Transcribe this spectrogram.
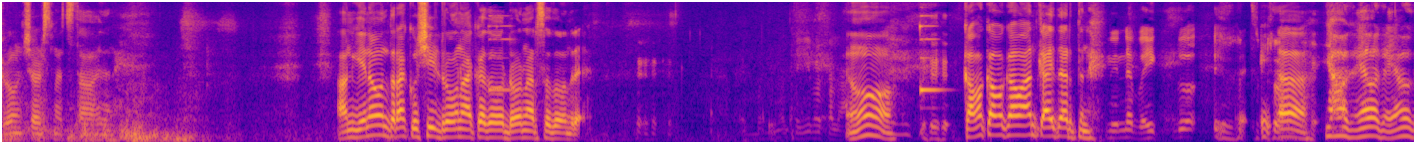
ಡ್ರೋನ್ ಶಾಟ್ಸ್ ನಚ್ತಾ ಇದ್ದಾನೆ ಅವ್ನಿಗೇನೋ ಒಂಥರ ಖುಷಿ ಡ್ರೋನ್ ಹಾಕೋದು ಡ್ರೋನ್ ಹಾರಿಸೋದು ಅಂದರೆ. ಹ್ಞೂ. ಕವ ಕವ ಕವ ಅಂತ ಕಾಯ್ತಾ ಇರ್ತಾನೆ. ನಿನ್ನೆ ಬೈಕ್ ಯಾವಾಗ ಯಾವಾಗ ಯಾವಾಗ?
